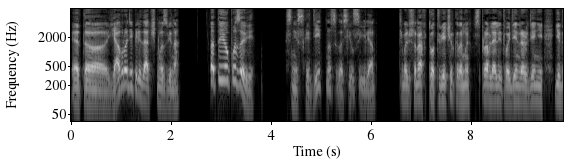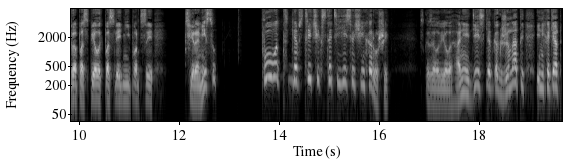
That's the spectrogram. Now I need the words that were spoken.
Это я вроде передаточного звена. А ты ее позови. Снисходительно согласился Юлиан. Тем более, что она в тот вечер, когда мы справляли твой день рождения, едва поспела к последней порции тирамису. Повод для встречи, кстати, есть очень хороший. — сказала Виола. — Они десять лет как женаты и не хотят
